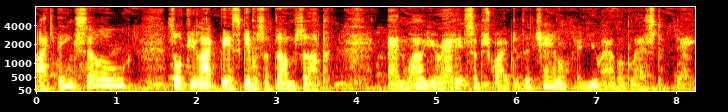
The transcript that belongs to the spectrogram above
I think so. So if you like this, give us a thumbs up. And while you're at it, subscribe to the channel and you have a blessed day.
